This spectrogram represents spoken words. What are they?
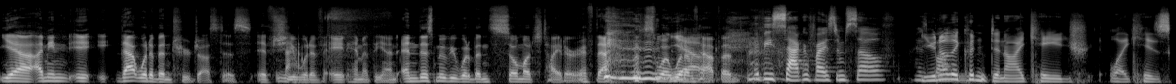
Yeah, I mean it, it- that would have been true justice if she No. would have ate him at the end, and this movie would have been so much tighter if that was what would have happened. If he sacrificed himself, his you know they couldn't deny Cage like his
